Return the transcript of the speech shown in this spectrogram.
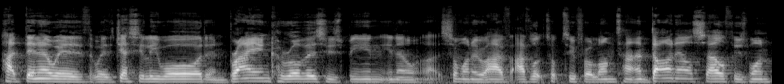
had dinner with with Jesse Lee Ward and Brian Carruthers, who's been you know uh, someone who I've I've looked up to for a long time. Darnell Self, who's one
